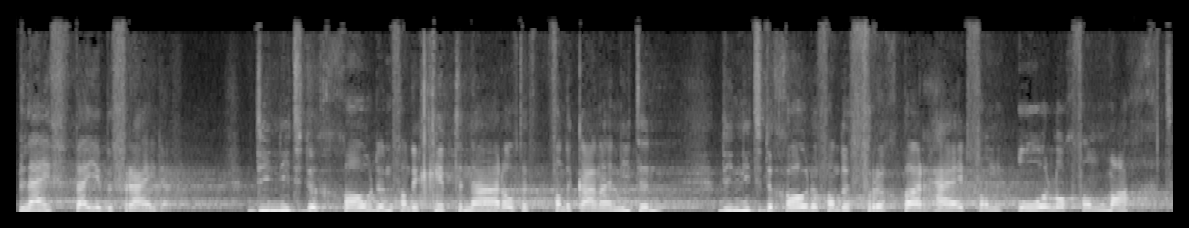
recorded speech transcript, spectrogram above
Blijf bij je bevrijder. Dien niet de goden van de Egyptenaren of van de Canaanieten. Dien niet de goden van de vruchtbaarheid, van oorlog, van macht.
